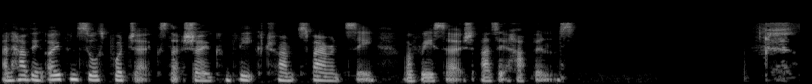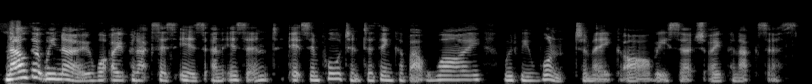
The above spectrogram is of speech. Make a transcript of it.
and having open source projects that show complete transparency of research as it happens. Now that we know what open access is and isn't, it's important to think about why would we want to make our research open access.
